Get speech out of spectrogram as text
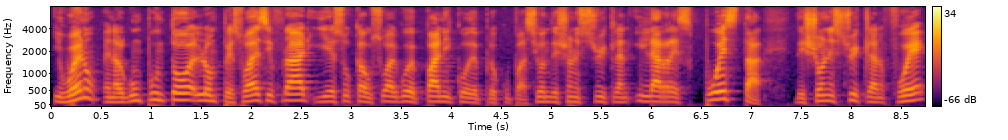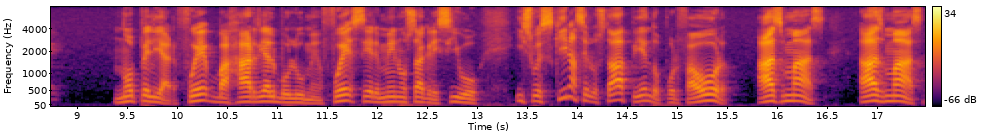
y bueno, en algún punto lo empezó a descifrar y eso causó algo de pánico, de preocupación de Sean Strickland. Y la respuesta de Sean Strickland fue no pelear, fue bajarle al volumen, fue ser menos agresivo. Y su esquina se lo estaba pidiendo, por favor, haz más, haz más,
